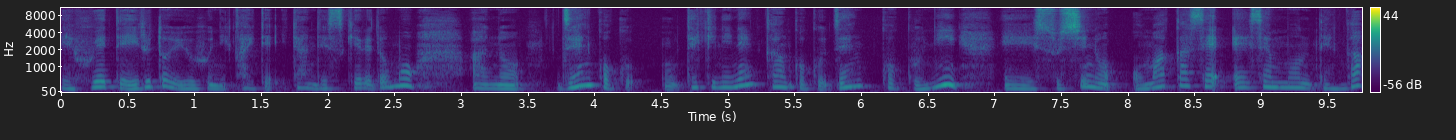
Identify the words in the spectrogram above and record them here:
増えているというふうに書いていたんですけれどもあの全国的にね韓国全国に、えー、寿司のおまかせ専門店が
